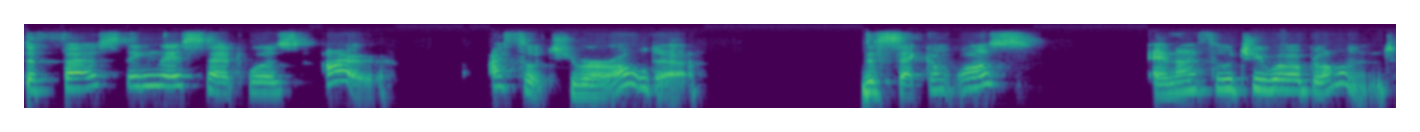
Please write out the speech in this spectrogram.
The first thing they said was, "Oh, I thought you were older." The second was, and I thought you were blonde.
